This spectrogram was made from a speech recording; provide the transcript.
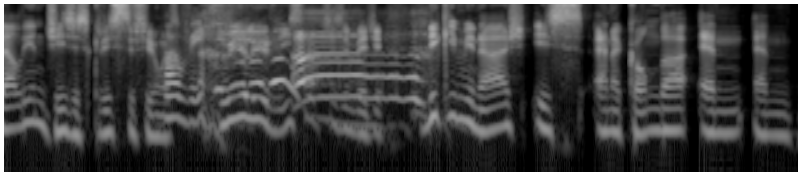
Stallion. Jesus Christus, jongens. Doe jullie research eens een beetje. Nicki Minaj is Anaconda en, en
